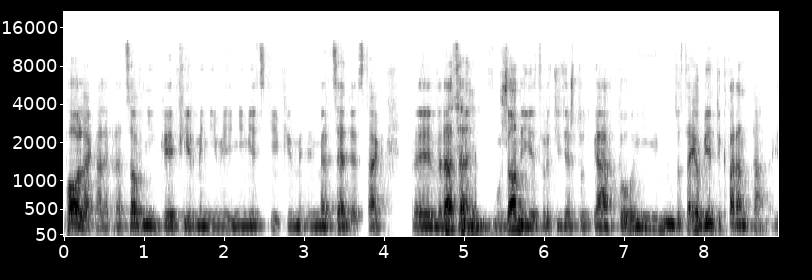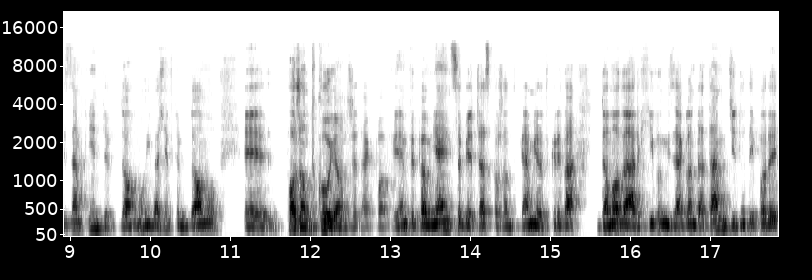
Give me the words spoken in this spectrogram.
Polak, ale pracownik firmy niemieckiej, firmy Mercedes, tak, wraca, zmuszony jest wrócić ze Stuttgartu i zostaje objęty kwarantanną. Jest zamknięty w domu i właśnie w tym domu, e, porządkując, że tak powiem, wypełniając sobie czas porządkami, odkrywa domowe archiwum i zagląda tam, gdzie do tej pory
